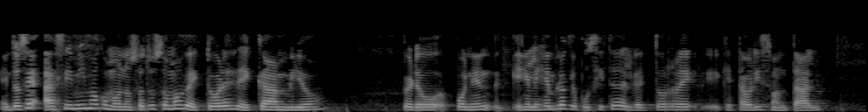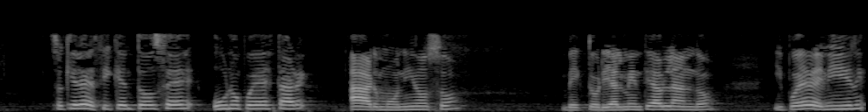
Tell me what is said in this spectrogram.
entonces así mismo como nosotros somos vectores de cambio, pero poniendo en el ejemplo que pusiste del vector que está horizontal, eso quiere decir que entonces uno puede estar armonioso, vectorialmente hablando, y puede venir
